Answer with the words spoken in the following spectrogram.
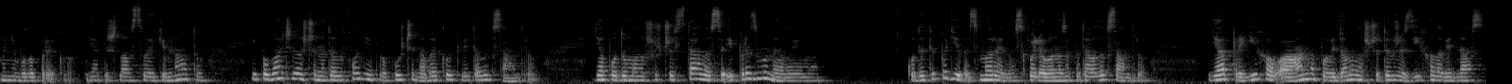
Мені було прикро. Я пішла в свою кімнату і побачила, що на телефоні пропущена виклик від Олександру. Я подумала, що щось сталося, і призвонила йому. Куди ти поділась, Марино? схвильовано запитав Олександру. Я приїхав, а Анна повідомила, що ти вже з'їхала від нас.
